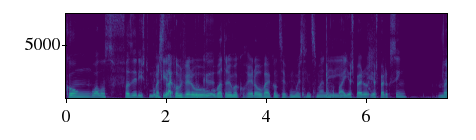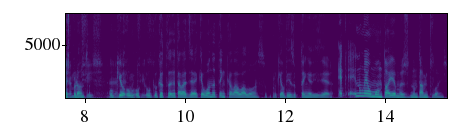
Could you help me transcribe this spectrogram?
com o Alonso fazer isto. Mas Porquê? será que vamos ver o, Porque- o Button mesmo a correr ou vai acontecer como este fim de semana? E... Opa, eu, espero, eu espero que sim. Mas Era pronto, o que, eu, o, o, o que eu estava a dizer é que a Honda tem que calar o Alonso, porque ele diz o que tem a dizer. É, é- não é um Montoya, mas não está muito longe.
